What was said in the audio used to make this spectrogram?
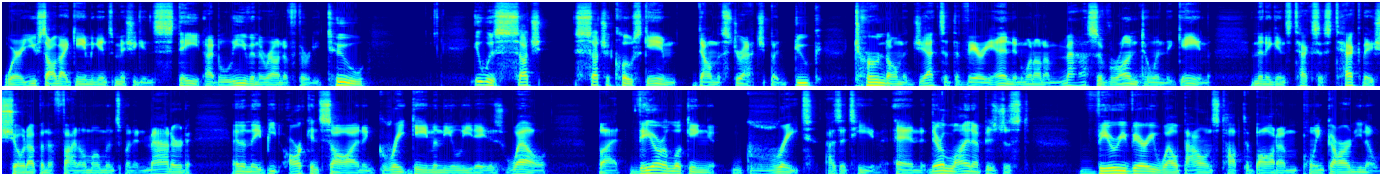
where you saw that game against Michigan State, I believe, in the round of 32. It was such such a close game down the stretch, but Duke turned on the Jets at the very end and went on a massive run to win the game. And then against Texas Tech, they showed up in the final moments when it mattered. And then they beat Arkansas in a great game in the Elite Eight as well but they are looking great as a team, and their lineup is just very, very well balanced top to bottom. Point guard, you know,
